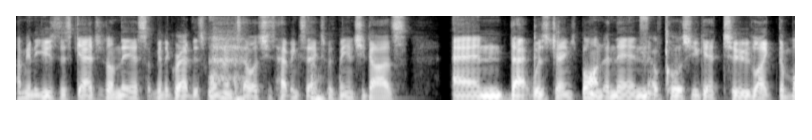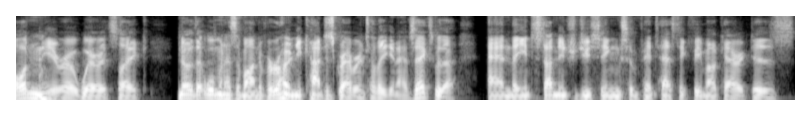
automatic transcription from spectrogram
I'm gonna use this gadget on this, I'm gonna grab this woman and tell her she's having sex with me, and she does. And that was James Bond. And then of course you get to like the modern era where it's like, no, that woman has a mind of her own. You can't just grab her and tell her you're gonna have sex with her. And they started introducing some fantastic female characters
